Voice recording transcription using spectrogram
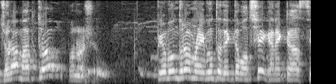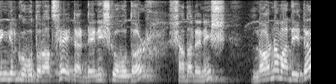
জোড়া মাত্র পনেরোশো। প্রিয় বন্ধুরা আমরা এই মুহূর্তে দেখতে পাচ্ছি এখানে একটা সিঙ্গেল কবুতর আছে এটা ডেনিশ কবুতর সাদা ডেনিশ নর না মাদি এটা?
